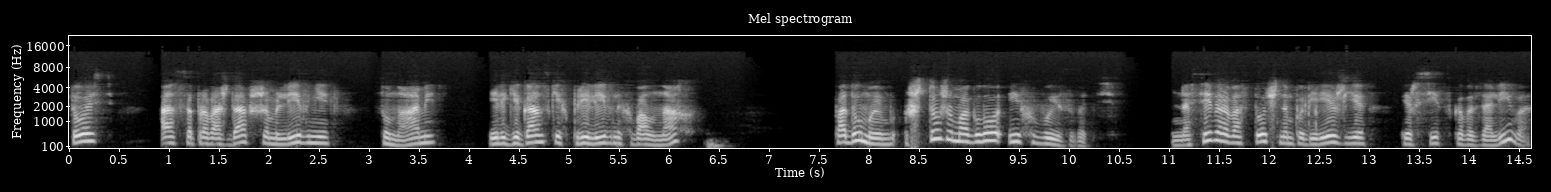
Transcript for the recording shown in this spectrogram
то есть о сопровождавшем ливни цунами или гигантских приливных волнах? Подумаем, что же могло их вызвать? На северо-восточном побережье Персидского залива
